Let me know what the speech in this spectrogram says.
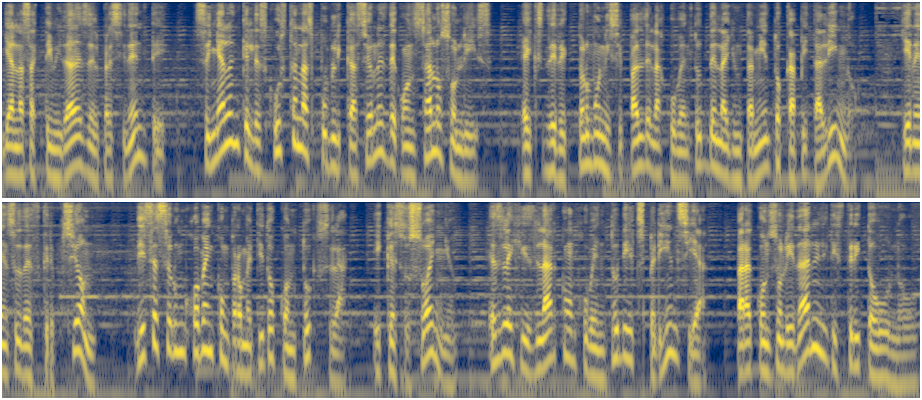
y a las actividades del presidente, señalan que les gustan las publicaciones de Gonzalo Solís, exdirector municipal de la Juventud del Ayuntamiento Capitalino, quien en su descripción dice ser un joven comprometido con Tuxtla y que su sueño es legislar con juventud y experiencia para consolidar el Distrito 1.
